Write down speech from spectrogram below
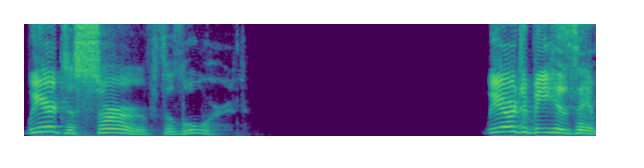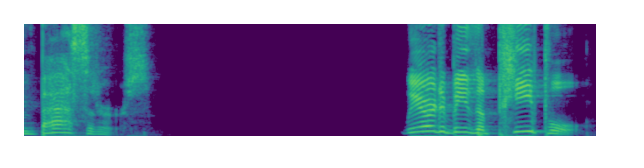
We are to serve the Lord. We are to be his ambassadors. We are to be the people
